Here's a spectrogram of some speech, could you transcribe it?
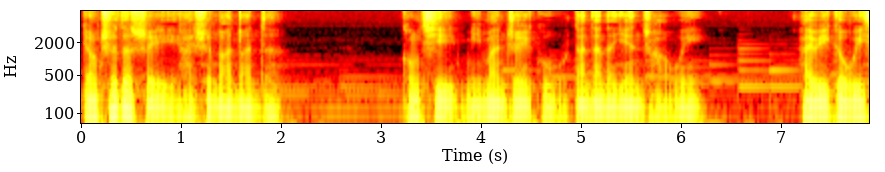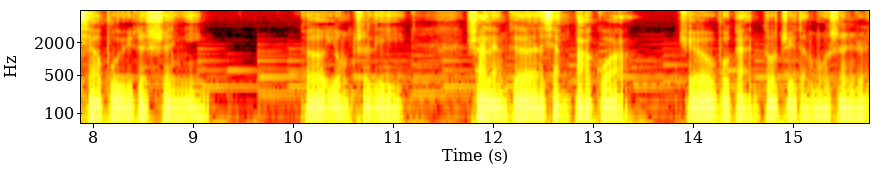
泳池的水还是暖暖的，空气弥漫着一股淡淡的烟草味，还有一个微笑不语的身影，和泳池里上两个想八卦却又不敢多嘴的陌生人。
